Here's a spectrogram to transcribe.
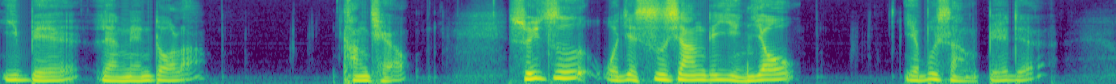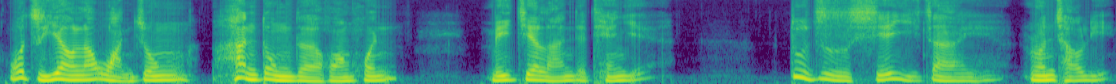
一别两年多了，康桥，谁知我这思乡的隐忧，也不想别的，我只要那晚中撼动的黄昏。没接拦的田野，独自斜倚在润草里，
